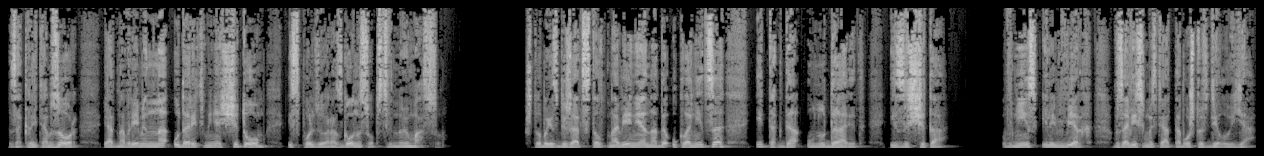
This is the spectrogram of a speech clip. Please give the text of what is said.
закрыть обзор и одновременно ударить меня щитом, используя разгон и собственную массу. Чтобы избежать столкновения, надо уклониться, и тогда он ударит из-за щита. Вниз или вверх, в зависимости от того, что сделаю я.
